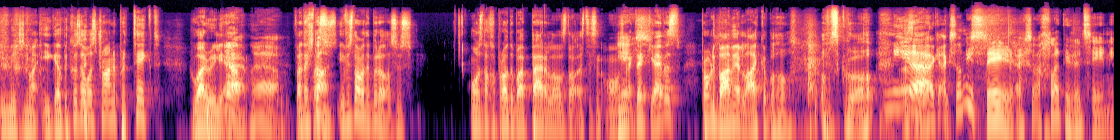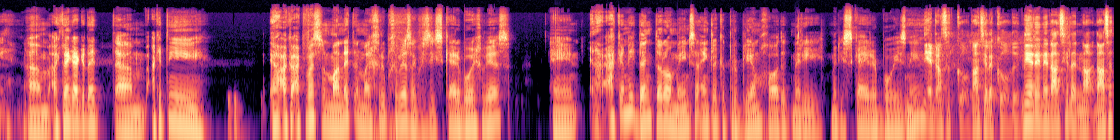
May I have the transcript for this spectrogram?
image and my ego because I was trying to protect who I really Ja, am. ja, ja. Want ek Verstaan. was jy verstaan wat ek bedoel, soos ons het nog gepraat oor baie parallels daar is tussen ons. Yes. Ek dink jy was probably baie meer likable op skool. Nee, as ek ek sal nie sê ek sal glad nie dit sê nie. Ehm um, ek dink ek het net ehm um, ek het nie ja, ek ek was maar net in my groep gewees. Ek was die skaterboy gewees. En en ek kan nie dink dat daar mense eintlik 'n probleem gehad het met die met die skaterboys nie. Nee, dan's dit cool. Dan's julle cool. Dude. Nee, nee, nee, dan's julle na- dan's dit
